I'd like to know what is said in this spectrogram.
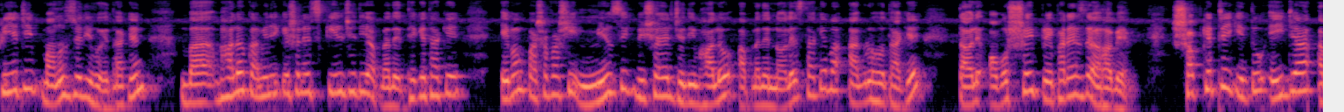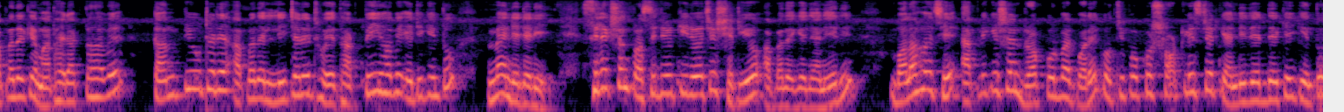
ক্রিয়েটিভ মানুষ যদি হয়ে থাকেন বা ভালো কমিউনিকেশনের স্কিল যদি আপনাদের থেকে থাকে এবং পাশাপাশি মিউজিক বিষয়ের যদি ভালো আপনাদের নলেজ থাকে বা আগ্রহ থাকে, তাহলে অবশ্যই প্রেফারেন্স দেওয়া হবে। সব ক্ষেত্রেই কিন্তু এইটা আপনাদেরকে মাথায় রাখতে হবে। কম্পিউটারে আপনাদের লিটারেট হয়ে থাকতেই হবে, এটি কিন্তু ম্যান্ডেটারি সিলেকশন প্রসিডিওর কী রয়েছে সেটিও আপনাদেরকে জানিয়ে দিই। বলা হয়েছে অ্যাপ্লিকেশন ড্রপ করবার পরে কর্তৃপক্ষ শর্টলিস্টেড ক্যান্ডিডেটদেরকেই কিন্তু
